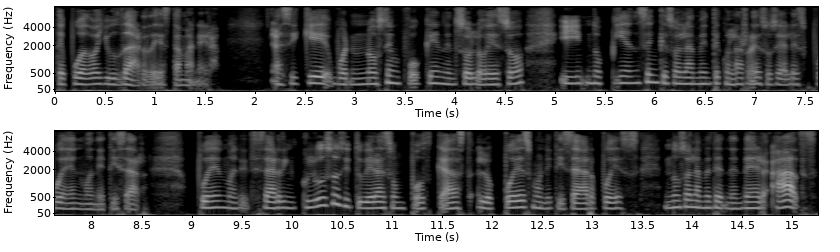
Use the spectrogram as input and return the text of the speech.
te puedo ayudar de esta manera. Así que, bueno, no se enfoquen en solo eso y no piensen que solamente con las redes sociales pueden monetizar. Pueden monetizar, incluso si tuvieras un podcast, lo puedes monetizar, pues no solamente tener ads,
